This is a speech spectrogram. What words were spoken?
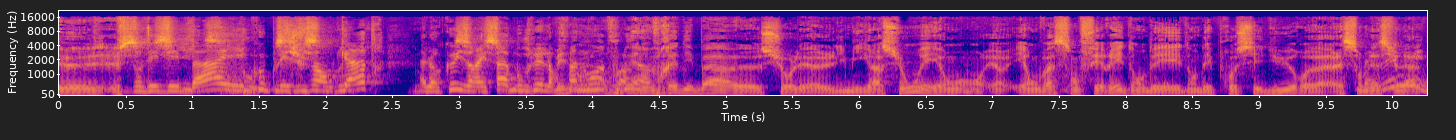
Euh, ils ont des débats et ils coupent les cheveux en quatre, alors qu'ils n'arrivent pas à boucler leur fin de mois. Vous voulez un vrai débat euh, sur l'immigration et on, et on va s'enferrer dans des, dans des procédures euh, à l'Assemblée nationale.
